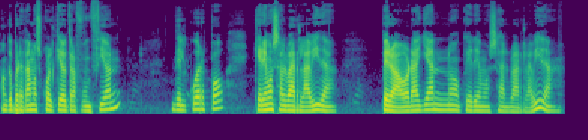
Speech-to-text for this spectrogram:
aunque perdamos cualquier otra función del cuerpo, queremos salvar la vida pero ahora ya no queremos salvar la vida.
